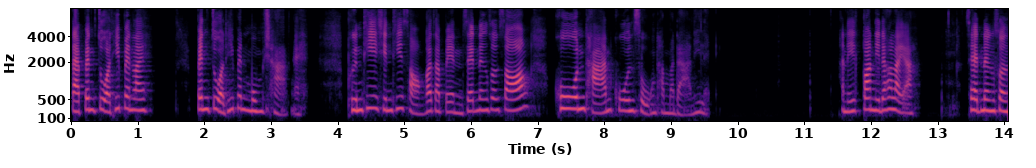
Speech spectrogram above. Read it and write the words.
แต่เป็นจั่วที่เป็นอะไร เป็นจั่วที่เป็นมุมฉากไง พื้นที่ชิ้นที่สองก็จะเป็นเศษหนึ่งส่วนสองคูณฐานคูณสูงธรรมดานี่แหละ อันนี้ก้อนนี้ได้เท่าไหร่อะเศษหนึ่งส่วน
